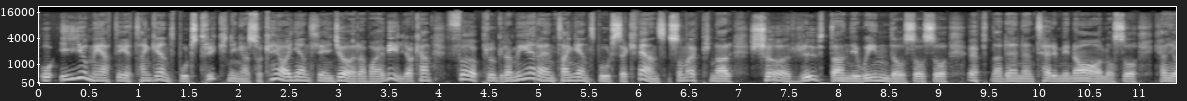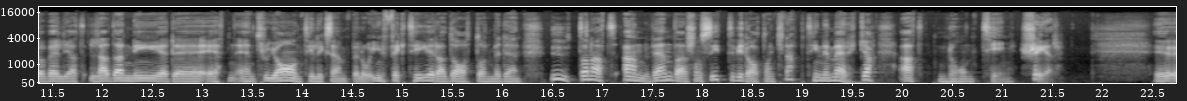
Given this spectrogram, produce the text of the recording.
Och i och med att det är tangentbordstryckningar så kan jag egentligen göra vad jag vill. Jag kan förprogrammera en tangentbordssekvens som öppnar körrutan i Windows och så öppnar den en terminal och så kan jag välja att ladda ner ett, en trojan till exempel och infektera datorn med den utan att användaren som sitter vid datorn knappt hinner märka att någonting sker. Eh,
